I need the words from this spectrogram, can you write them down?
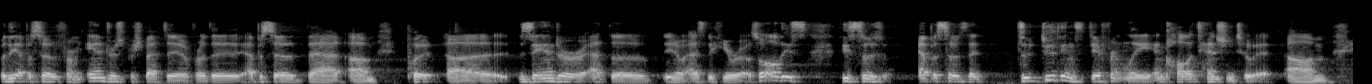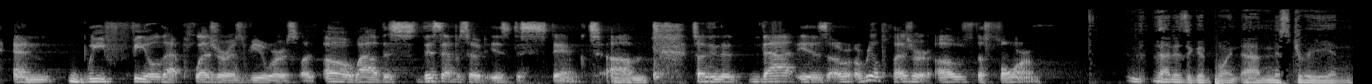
or the episode from Andrew's perspective or the episode that um, put uh, Xander at the, you know, as the hero. So all these, these sort of episodes that to do things differently and call attention to it. Um, and we feel that pleasure as viewers, like, oh wow, this this episode is distinct. Um, so I think that that is a, a, real pleasure of the form. That is a good point. Uh, mystery and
